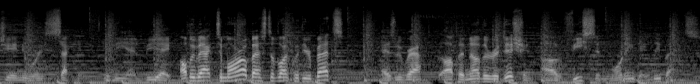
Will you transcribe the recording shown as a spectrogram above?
January 2nd in the NBA. I'll be back tomorrow. Best of luck with your bets as we wrap up another edition of VSiN Morning Daily Bets.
